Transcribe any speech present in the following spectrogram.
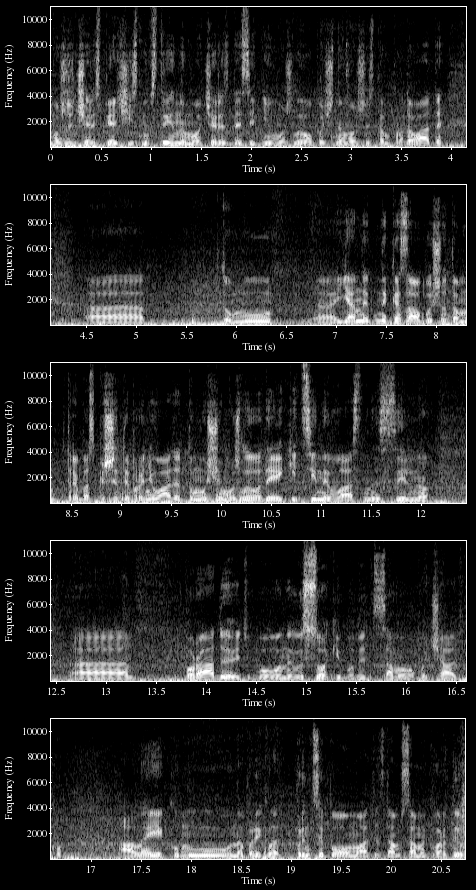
може через 5-6 не встигнемо, а через 10 днів, можливо, почнемо щось там продавати. Е, тому я не, не казав би, що там треба спішити бронювати, тому що, можливо, деякі ціни вас не сильно е, порадують, бо вони високі будуть з самого початку. Але кому, наприклад, принципово мати там саме квартиру,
